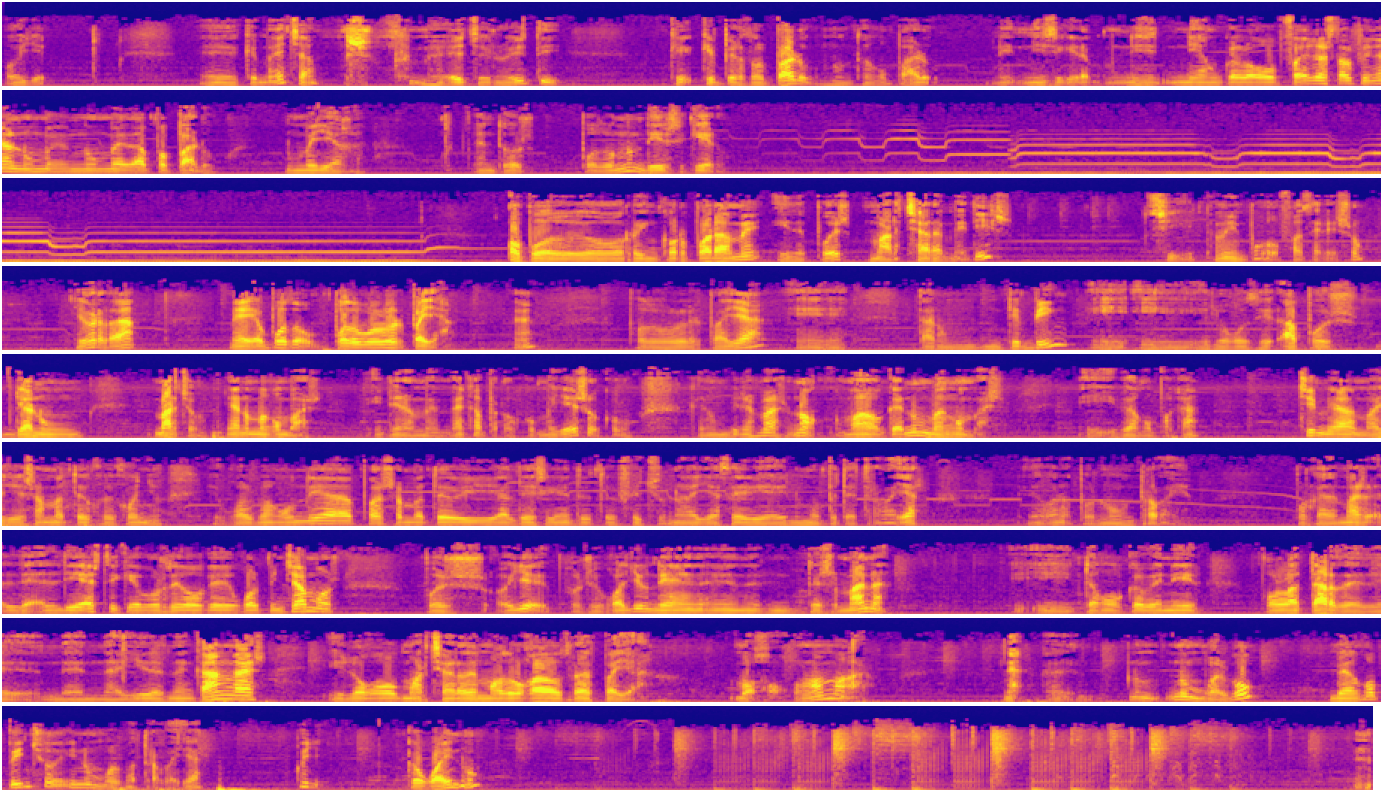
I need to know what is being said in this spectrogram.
Oye eh, que me echan que me echen ¿no viste? que, que pierdo el paro no tengo paro. Ni, ni siquiera ni, ni aunque lo faiga hasta el final no me, no me da para paro. No me llega. Entonces puedo no ir si quiero o puedo reincorporarme y después marchar a Metis. Sí también puedo hacer eso. De verdad. Mira yo puedo puedo volver para allá ¿eh? puedo volver para allá eh, dar un, un tiempín y, y luego decir ah pues ya no marcho ya no vengo más. Y tirarme venga pero como y eso como que no vienes más no como que no vengo más. Y vengo para acá Sí, mira, además y San Mateo, que coño. Igual vengo un día para San Mateo y al día siguiente te he hecho una yacería y no me apetece trabajar. Y bueno, pues no trabajo. Porque además, el, día este que os digo que igual pinchamos, pues, oye, pues igual yo un día de semana. Y, tengo que venir por la tarde de, de, de allí desde Encangas y luego marchar de madrugada otra vez para allá. Mojo con la mar. Nah, eh, no, no vuelvo. Vengo, pincho y no vuelvo a trabajar. Oye, qué guay no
